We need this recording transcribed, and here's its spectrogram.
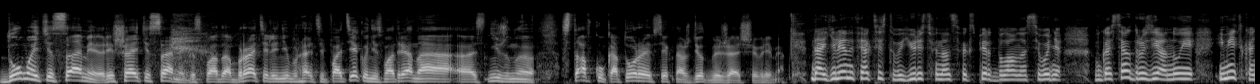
Думайте сами, решайте сами, господа, брать или не брать ипотеку, несмотря на э, сниженную ставку, которая всех нас ждет в ближайшее время. Да, Елена Феоктистова, юрист, финансовый эксперт, была у нас сегодня в гостях, друзья. Ну и имейте, конечно,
